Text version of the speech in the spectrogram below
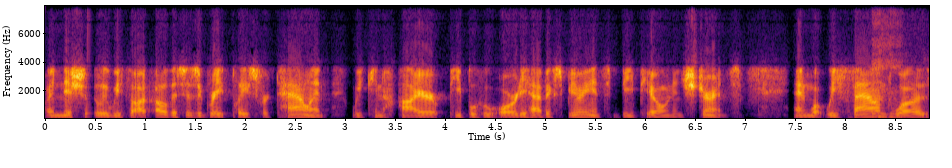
initially we thought, oh, this is a great place for talent. We can hire people who already have experience BPO and insurance. And what we found Mhm. was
